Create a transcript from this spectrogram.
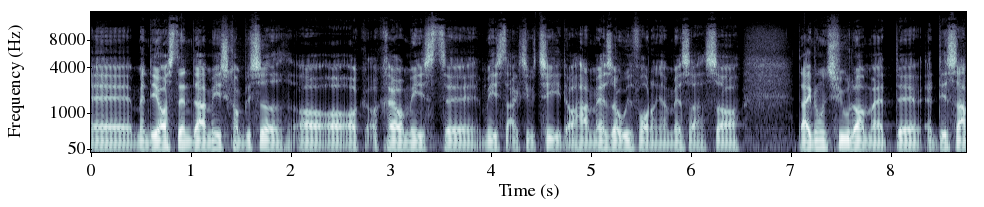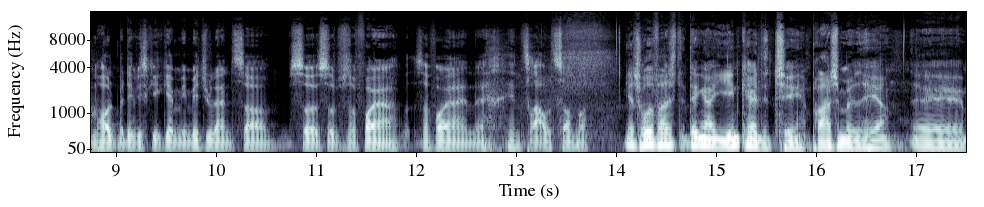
Øh, men det er også den, der er mest kompliceret og, og, og, og kræver mest, øh, mest aktivitet og har masser af udfordringer med sig. Så der er ikke nogen tvivl om, at, øh, at det sammenholdt med det, vi skal igennem i Midtjylland, så, så, så, så, får, jeg, så får jeg en, øh, en travl sommer. Jeg troede faktisk, dengang I indkaldte til pressemødet her, øh,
